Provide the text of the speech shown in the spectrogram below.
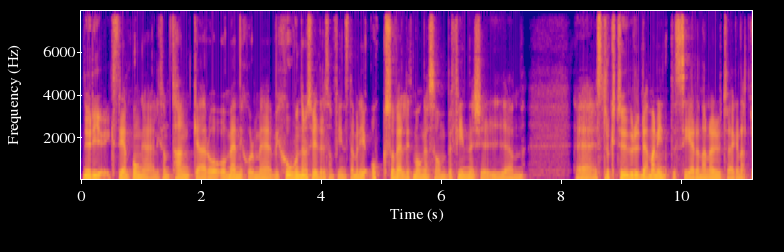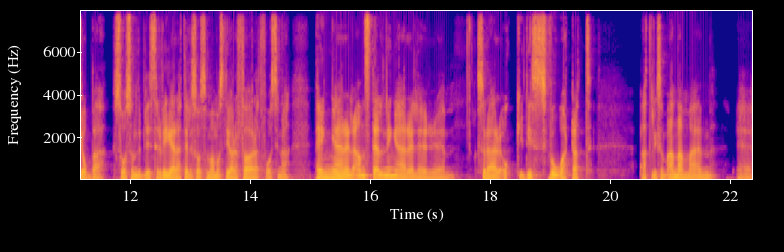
nu är det ju extremt många liksom tankar och, och människor med visioner och så vidare som finns där. Men det är också väldigt många som befinner sig i en eh, struktur där man inte ser en annan utväg än att jobba så som det blir serverat eller så som man måste göra för att få sina pengar eller anställningar eller eh, sådär. Och det är svårt att, att liksom anamma en eh,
